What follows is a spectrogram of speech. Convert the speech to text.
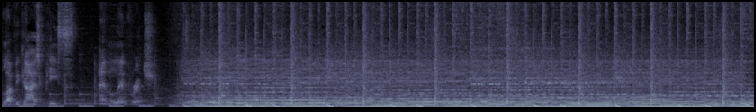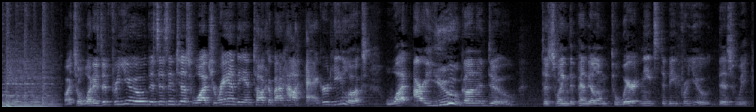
love you guys, peace, and live rich. So what is it for you? This isn't just watch Randy and talk about how haggard he looks. What are you going to do to swing the pendulum to where it needs to be for you this week?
